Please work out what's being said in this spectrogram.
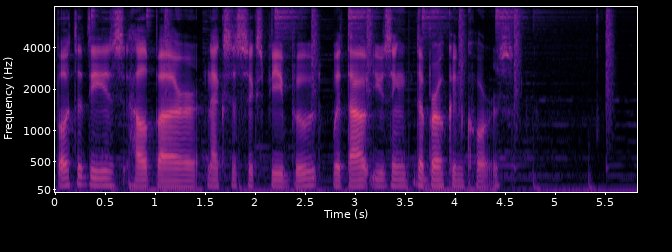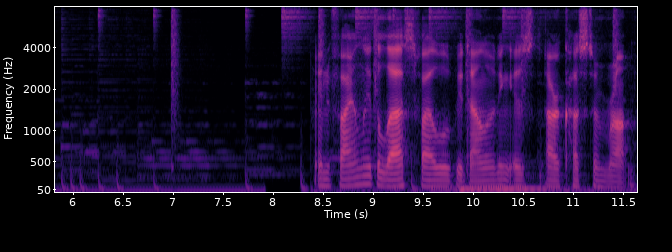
Both of these help our Nexus 6P boot without using the broken cores. And finally, the last file we'll be downloading is our custom ROM.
